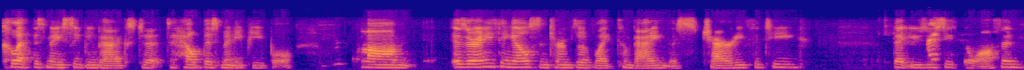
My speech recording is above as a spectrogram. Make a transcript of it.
collect this many sleeping bags to to help this many people. Um, is there anything else in terms of like combating this charity fatigue that you, you see so often?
